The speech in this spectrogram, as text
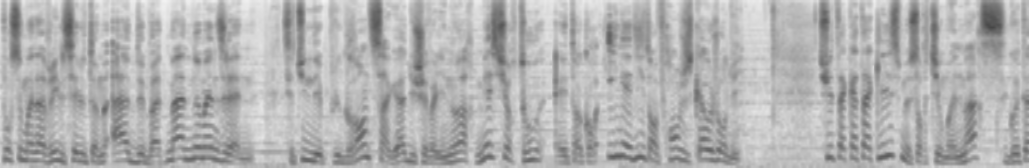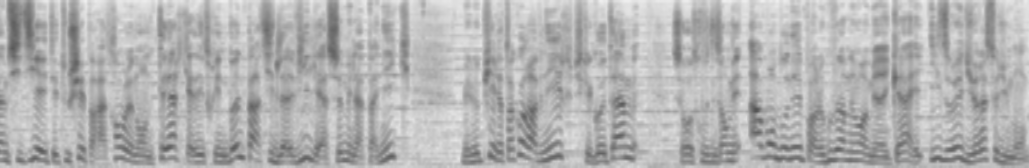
pour ce mois d'avril, c'est le tome A de Batman No Man's Land. C'est une des plus grandes sagas du Chevalier Noir, mais surtout, elle est encore inédite en France jusqu'à aujourd'hui. Suite à Cataclysme, sorti au mois de mars, Gotham City a été touché par un tremblement de terre qui a détruit une bonne partie de la ville et a semé la panique. Mais le pire est encore à venir, puisque Gotham se retrouve désormais abandonné par le gouvernement américain et isolé du reste du monde.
